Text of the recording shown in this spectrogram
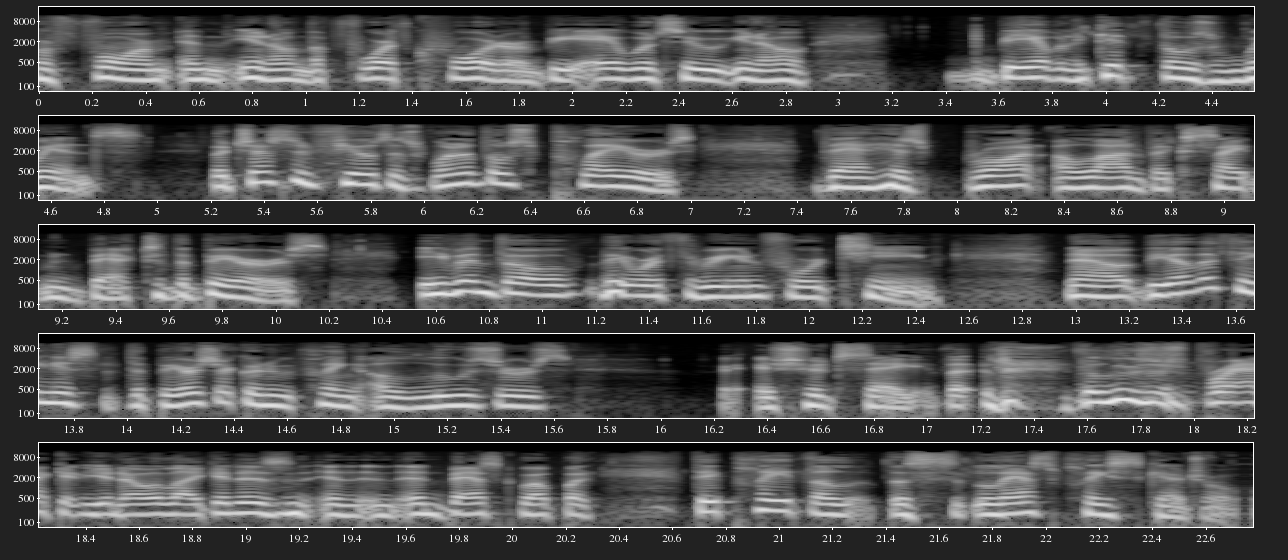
perform in you know in the fourth quarter, be able to you know be able to get those wins. But Justin Fields is one of those players that has brought a lot of excitement back to the Bears, even though they were 3 and 14. Now, the other thing is that the Bears are going to be playing a loser's I should say the, the losers bracket, you know, like it is in, in, in basketball, but they play the, the last place schedule.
